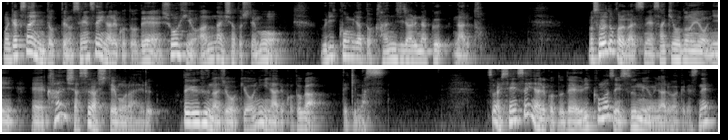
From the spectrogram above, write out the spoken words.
まあお客さんにとっての先生になることで商品を案内したとしても、売り込みだと感じられなくなると。まあそれどころかですね、先ほどのように、えー感謝すらしてもらえるというふうな状況になることができます。つまり先生になることで売り込まずに済むようになるわけですね。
